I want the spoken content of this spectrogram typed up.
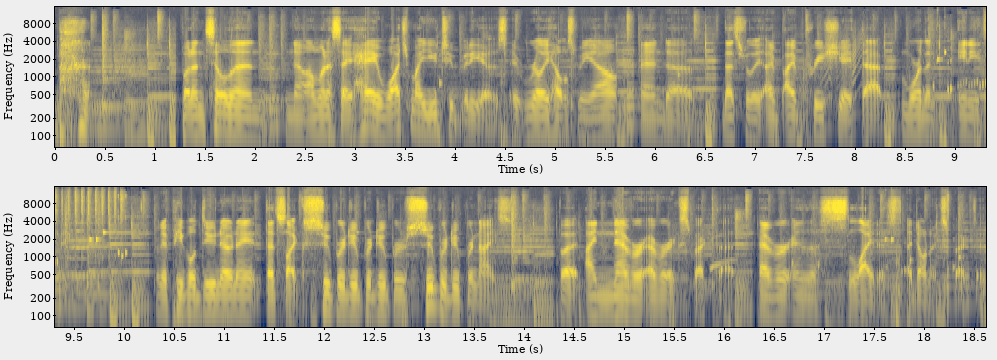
but until then, no, I'm gonna say, "Hey, watch my YouTube videos. It really helps me out, and uh, that's really I, I appreciate that more than anything." And if people do donate, that's like super duper duper super duper nice. But I never ever expect that. Ever in the slightest. I don't expect it.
